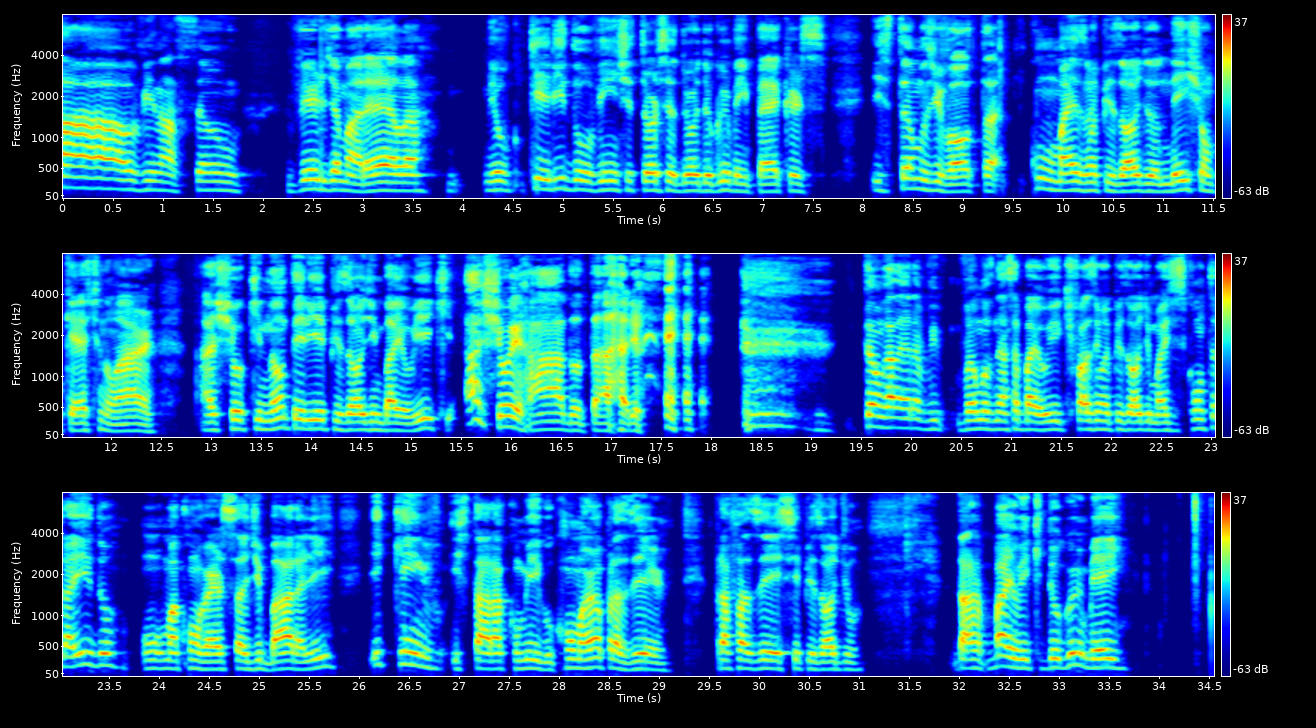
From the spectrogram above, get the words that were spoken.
Salve nação verde e amarela, meu querido ouvinte torcedor do Green Bay Packers. Estamos de volta com mais um episódio do Nation Cast no ar. Achou que não teria episódio em BioWeek? Achou errado, otário. então, galera, vamos nessa BioWeek fazer um episódio mais descontraído, um- uma conversa de bar ali. E quem estará comigo com o maior prazer para fazer esse episódio da BioWeek do Green Bay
